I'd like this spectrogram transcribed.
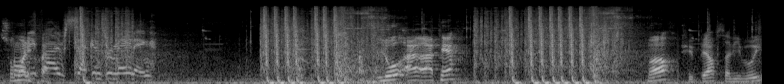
Sur moi, les frères. 45 seconds remaining. L'eau à, à terre. Mort. Super, ça bibouille.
